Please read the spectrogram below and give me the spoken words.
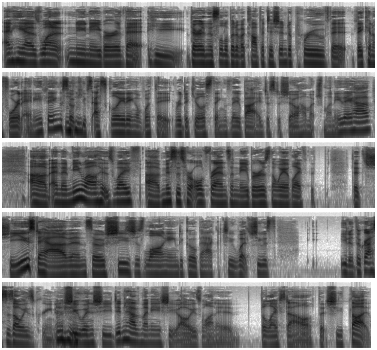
And he has one new neighbor that he, they're in this little bit of a competition to prove that they can afford anything. So it keeps escalating of what they, ridiculous things they buy just to show how much money they have. Um, and then meanwhile, his wife uh, misses her old friends and neighbors and the way of life that, that she used to have. And so she's just longing to go back to what she was you know, the grass is always greener. She, when she didn't have money, she always wanted the lifestyle that she thought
